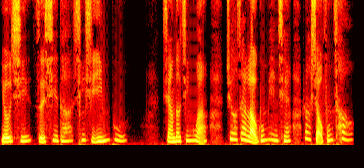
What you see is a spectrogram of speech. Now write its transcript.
尤其仔细的清洗阴部。想到今晚就要在老公面前让小峰操，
